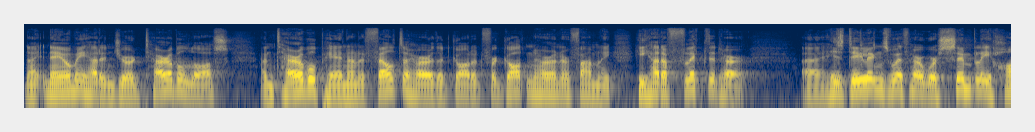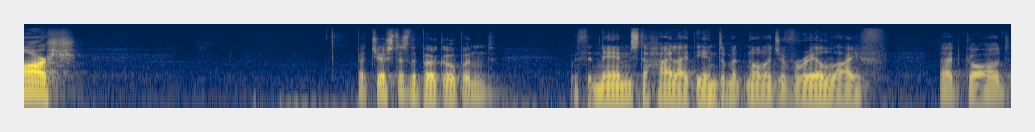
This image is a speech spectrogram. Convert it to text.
Naomi had endured terrible loss and terrible pain, and it felt to her that God had forgotten her and her family. He had afflicted her. Uh, his dealings with her were simply harsh. But just as the book opened with the names to highlight the intimate knowledge of real life that God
